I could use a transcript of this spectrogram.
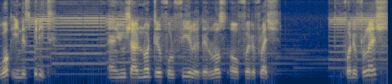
walk in the Spirit, and you shall not fulfill the lust of the flesh. For the flesh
